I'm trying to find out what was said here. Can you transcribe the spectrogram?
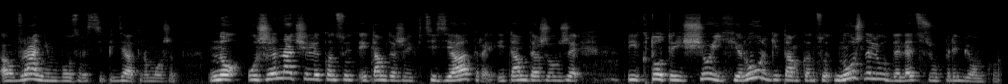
в раннем возрасте педиатр может, но уже начали консультировать, и там даже и фтизиатры, и там даже уже и кто-то еще, и хирурги там консультируют, нужно ли удалять зуб ребенку.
